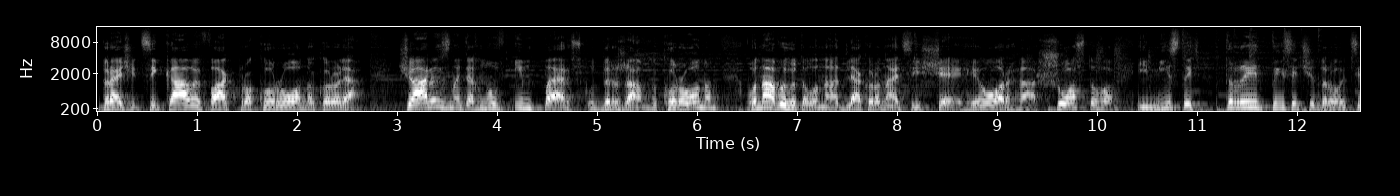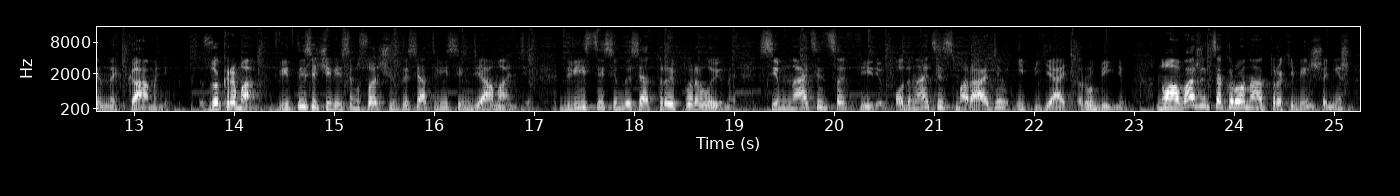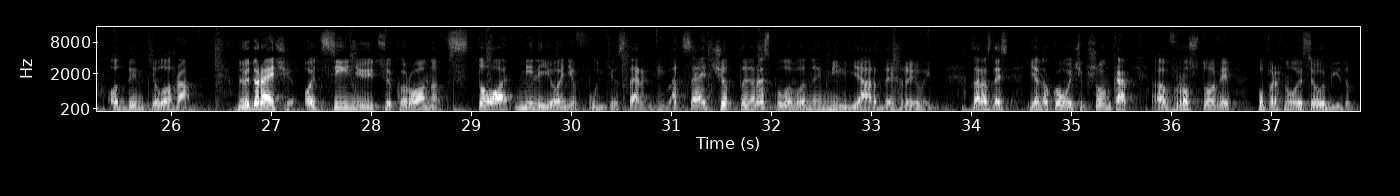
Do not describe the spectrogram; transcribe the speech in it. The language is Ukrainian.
До речі, цікавий факт про корону короля. Чарльз надягнув імперську державну корону. Вона виготовлена для коронації ще Георга VI і містить 3 тисячі дорогоцінних каменів. Зокрема, 2868 діамантів, 273 перлини, 17 сапфірів, 11 смарагдів і 5 рубінів. Ну а важить ця корона трохи більше ніж 1 кілограм. Ну і до речі, оцінюють цю корону в 100 мільйонів фунтів стерлінгів, а це 4,5 мільярди гривень. Зараз десь Янукович і Пшонка е, в Ростові поперхнулися обідом.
